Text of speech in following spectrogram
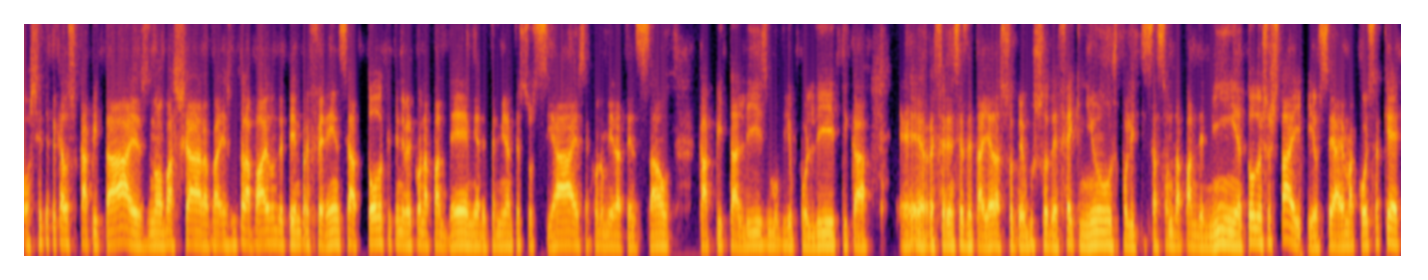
os sete pecados capitais, não baixar, é um trabalho onde tem referência a tudo que tem a ver com a pandemia, determinantes sociais, economia da atenção, capitalismo, biopolítica, referências detalhadas sobre o uso de fake news, politização da pandemia, tudo isso está aí, ou seja, é uma coisa que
